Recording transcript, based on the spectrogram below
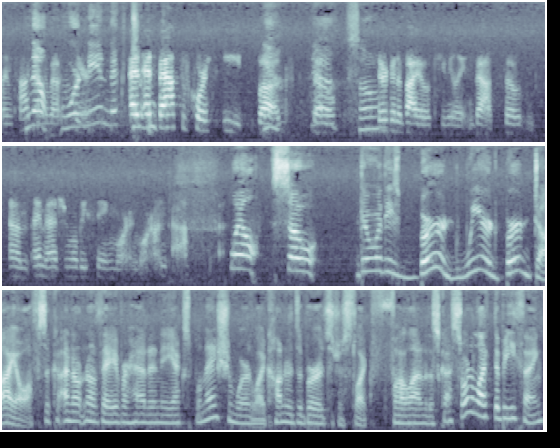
I'm talking Now, about were here. neonicotinoids and, and bats, of course, eat bugs, yeah, so so they're going to bioaccumulate in bats. So um, I imagine we'll be seeing more and more on bats. Well, so there were these bird, weird bird die-offs. I don't know if they ever had any explanation where like hundreds of birds just like fall out of the sky, sort of like the bee thing.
